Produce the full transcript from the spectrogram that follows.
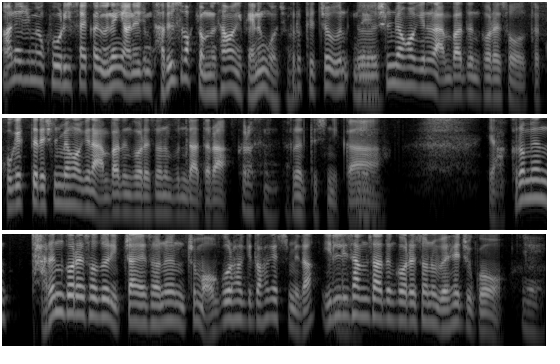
안 해주면 9월 24일까지 은행이 안 해주면 닫을 수밖에 없는 상황이 되는 거죠. 그렇겠죠. 은- 네. 어, 실명 확인을 안 받은 거래소, 그러니까 고객들의 실명 확인을 안 받은 거래소는 문 닫으라. 그렇습니다. 그런 뜻이니까. 야, 그러면 다른 거래소들 입장에서는 좀 억울하기도 하겠습니다. 1, 2, 3, 4등 거래소는 왜 해주고 예,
